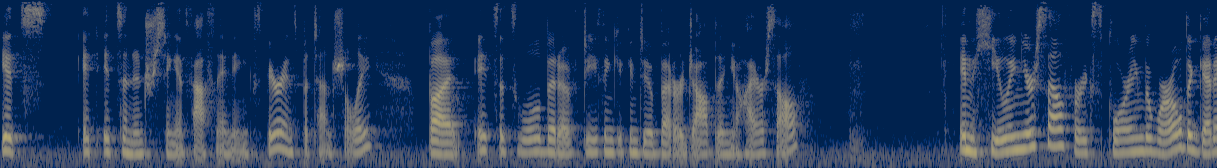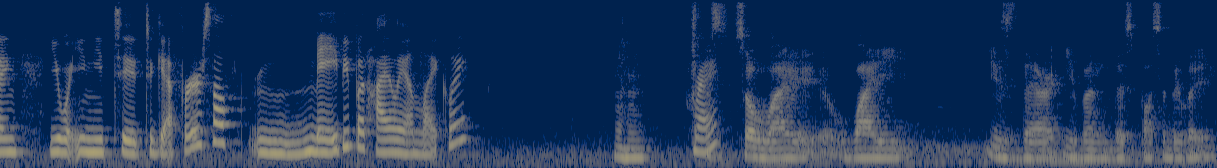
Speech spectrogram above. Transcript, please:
It's it, it's an interesting and fascinating experience potentially, but it's it's a little bit of do you think you can do a better job than your higher self? In healing yourself or exploring the world and getting you what you need to to get for yourself maybe but highly unlikely mm-hmm. right so why why is there even this possibility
